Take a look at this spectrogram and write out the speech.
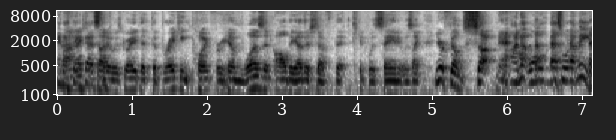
And I, I think actually thought the- it was great that the breaking point for him wasn't all the other stuff that Kid was saying. It was like your film sucked now. I know. Well, that's what I mean.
